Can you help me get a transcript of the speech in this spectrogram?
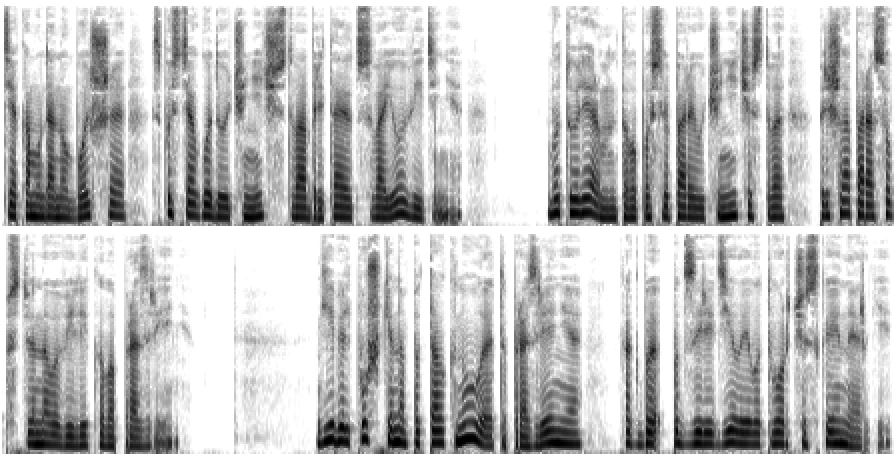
Те, кому дано большее, спустя годы ученичества обретают свое видение. Вот у Лермонтова после поры ученичества пришла пора собственного великого прозрения. Гибель Пушкина подтолкнула это прозрение, как бы подзарядила его творческой энергией.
